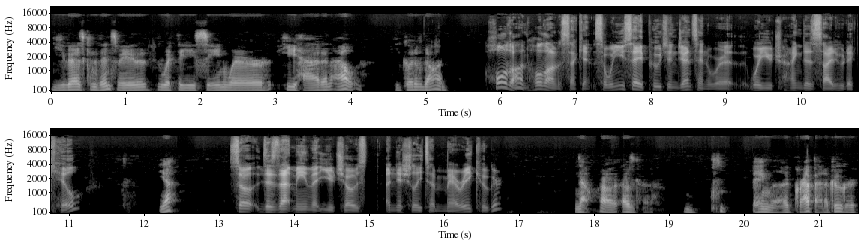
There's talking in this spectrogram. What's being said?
You guys convinced me with the scene where he had an out. He could have gone. Hold on, hold on a second. So when you say Pooch and Jensen, were were you trying to decide who to kill? Yeah. So does that mean that you chose initially to marry Cougar? No, I, I was gonna bang the crap out of Cougar.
